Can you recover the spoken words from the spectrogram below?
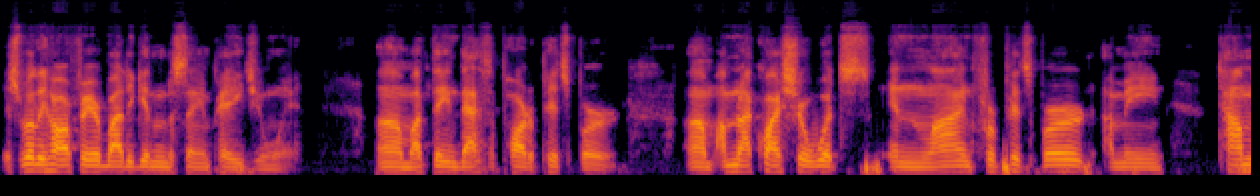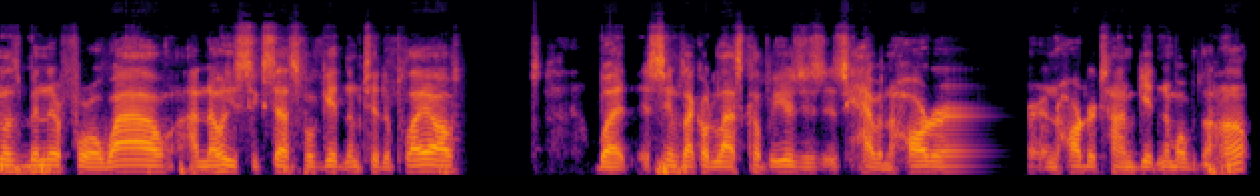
it's really hard for everybody to get on the same page and win. Um, I think that's a part of Pittsburgh. Um, I'm not quite sure what's in line for Pittsburgh. I mean, Tomlin's been there for a while. I know he's successful getting them to the playoffs, but it seems like over the last couple of years, it's, having a harder and harder time getting them over the hump.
